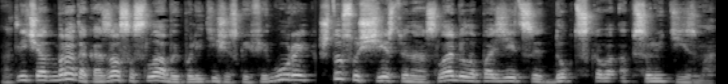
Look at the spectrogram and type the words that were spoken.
В отличие от брата, оказался слабой политической фигурой, что существенно ослабило позиции доктского абсолютизма.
